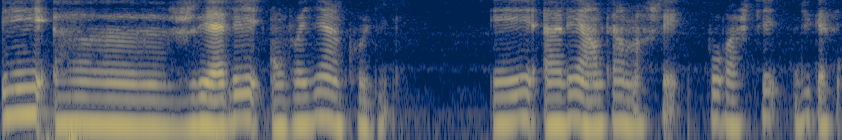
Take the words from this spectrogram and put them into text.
et euh, je vais aller envoyer un colis et aller à Intermarché pour acheter du café.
